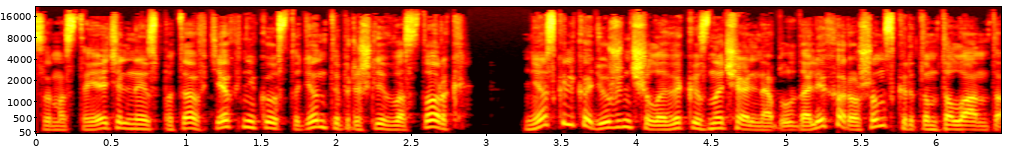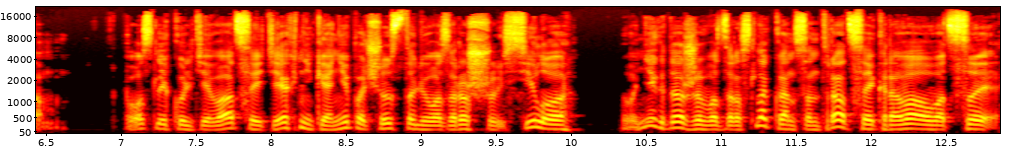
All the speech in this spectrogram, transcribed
Самостоятельно испытав технику, студенты пришли в восторг. Несколько дюжин человек изначально обладали хорошим скрытым талантом. После культивации техники они почувствовали возросшую силу, у них даже возросла концентрация кровавого ци.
